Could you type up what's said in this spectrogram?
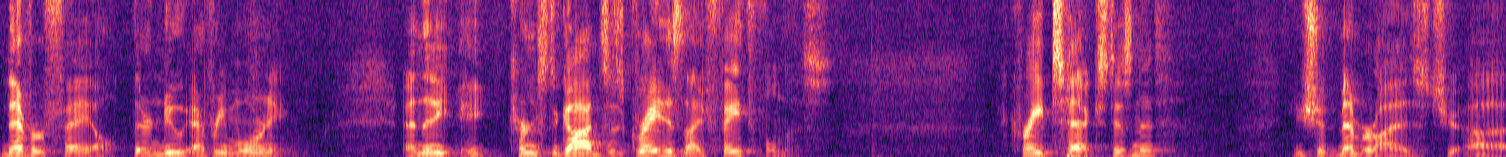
never fail. They're new every morning. And then he, he turns to God and says, Great is thy faithfulness. Great text, isn't it? You should memorize uh,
